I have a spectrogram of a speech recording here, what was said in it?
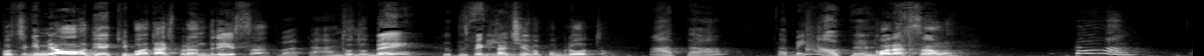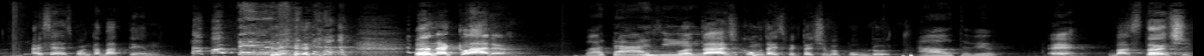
Vou seguir minha ordem aqui. Boa tarde para Andressa. Boa tarde. Tudo bem? Tudo Expectativa pro broto? Ah, tá, tá bem alta. Coração? Tá. Aí você responde, tá batendo. Tá batendo. Ana Clara. Boa tarde. Boa tarde. Como tá a expectativa pro broto? Alta, viu? É, bastante.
